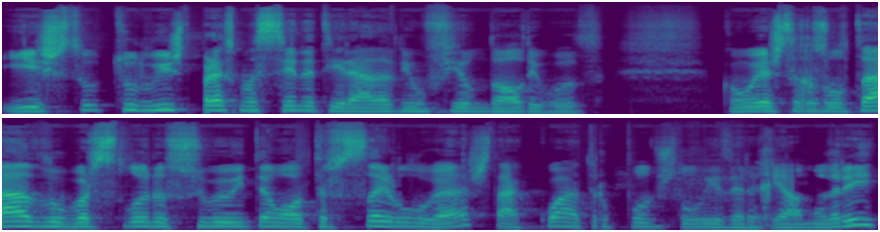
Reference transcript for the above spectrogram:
Isto, tudo isto parece uma cena tirada de um filme de Hollywood. Com este resultado, o Barcelona subiu então ao terceiro lugar, está a 4 pontos do líder Real Madrid.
